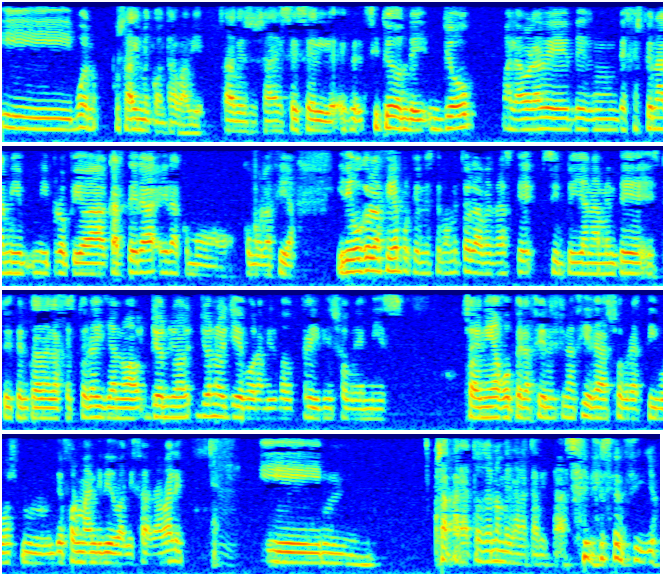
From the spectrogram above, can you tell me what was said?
y bueno, pues ahí me encontraba bien, ¿sabes? O sea, ese es el, sitio donde yo a la hora de, gestionar mi, propia cartera era como, como lo hacía. Y digo que lo hacía porque en este momento la verdad es que simple y llanamente estoy centrada en la gestora y ya no, yo, no, yo no llevo ahora mismo trading sobre mis, o sea, ni hago operaciones financieras sobre activos mm, de forma individualizada, ¿vale? Y, mm, o sea, para todo no me da la cabeza, así de sencillo.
